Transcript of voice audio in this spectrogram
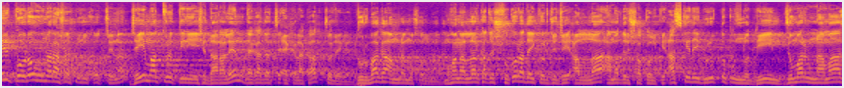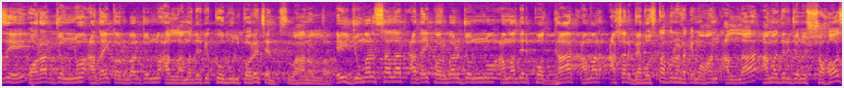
এরপরও উনার আসার সুযোগ হচ্ছে না। যেই মাত্র তিনি এসে দাঁড়ালেন, দেখা যাচ্ছে এক রাকাত চলে গেল। দুর্ভাগা আমরা মুসলমান। মহান আল্লাহর কাছে শুকর আদায় করছে যে আল্লাহ আমাদের সকলকে আজকের এই গুরুত্বপূর্ণ দিন, জুমার নামাজে পড়ার জন্য, আদায় করবার জন্য আল্লাহ আমাদেরকে কবুল করেছেন। সুহান আল্লাহ এই জুমার সালাত আদায় করবার জন্য আমাদের পথঘাট, আমার আসার ব্যবস্থাপনাটাকে মহান আল্লাহ আমাদের জন্য সহজ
